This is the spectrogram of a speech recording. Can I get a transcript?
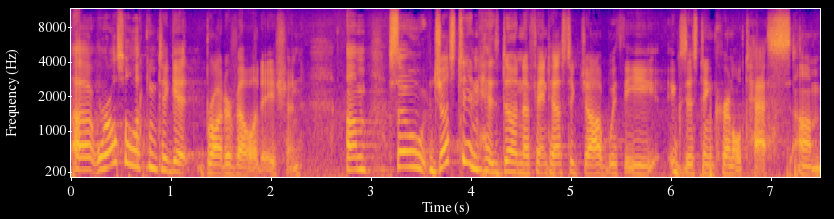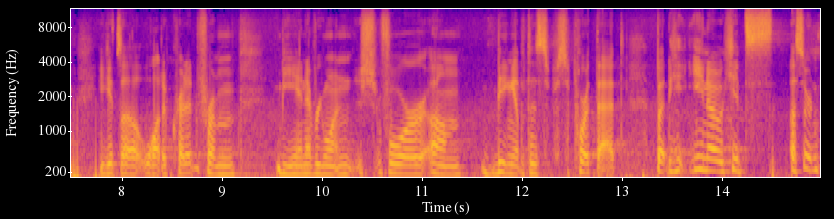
Uh, we're also looking to get broader validation. Um, so Justin has done a fantastic job with the existing kernel tests. Um, he gets a lot of credit from me and everyone for um, being able to support that. But he, you know, it's a certain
